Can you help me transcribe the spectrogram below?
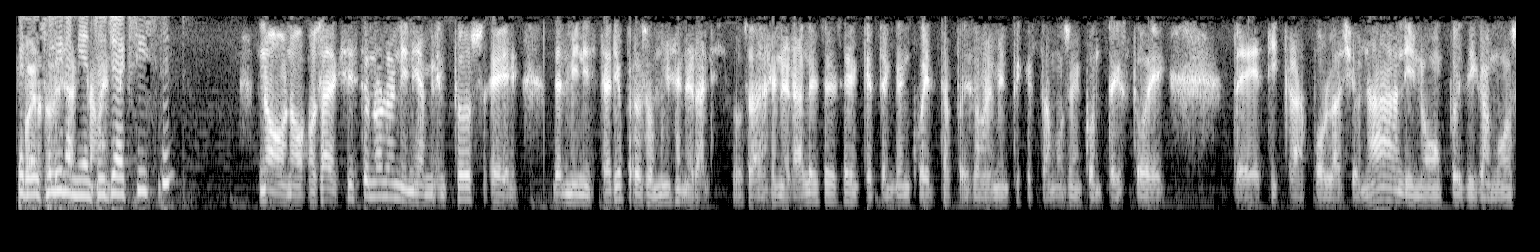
Pero esos lineamientos ya existen. No, no, o sea, existen unos lineamientos eh, del ministerio, pero son muy generales. O sea, generales es que tenga en cuenta, pues obviamente que estamos en contexto de de ética poblacional y no, pues digamos,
